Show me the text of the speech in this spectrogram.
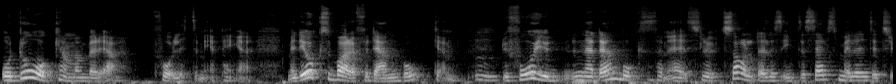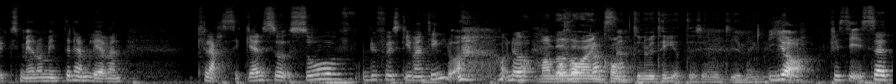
Och då kan man börja få lite mer pengar. Men det är också bara för den boken. Du får ju, när den boken sen är slutsåld eller inte säljs mer eller inte trycks mer, om inte den blev en klassiker så, så du får ju skriva en till då. Då Man och behöver ha en kontinuitet i sin utgivning. Ja, precis. Så att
